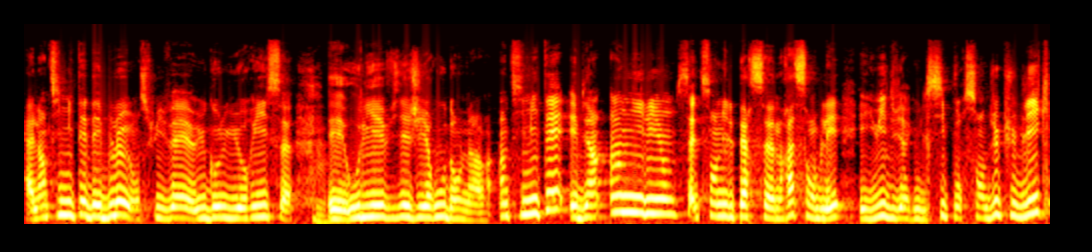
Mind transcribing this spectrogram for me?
à l'intimité des Bleus. On suivait euh, Hugo Lloris Hmm. et Olivier Giroud dans leur intimité. Eh bien, 1 700 000 personnes rassemblées et 8,6% du public.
